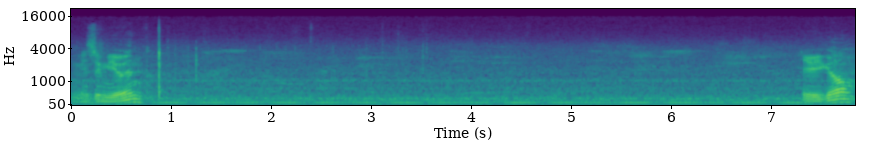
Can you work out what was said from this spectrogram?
Let me zoom you in. There you go.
